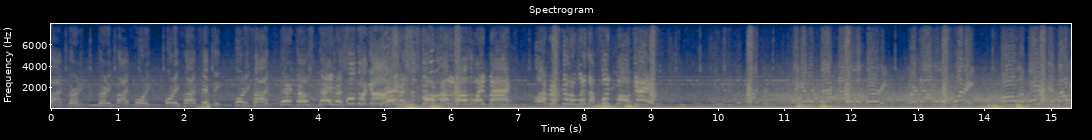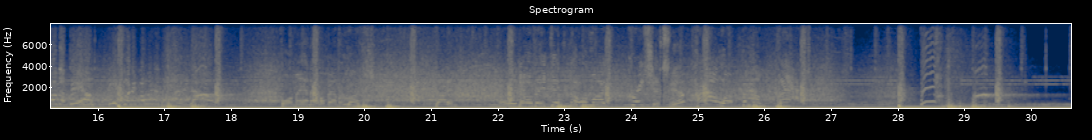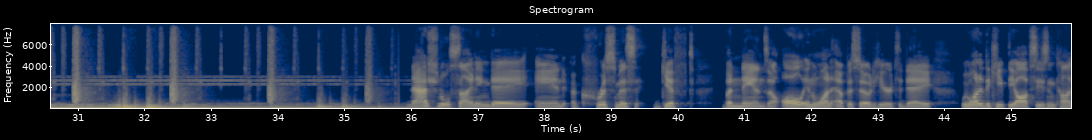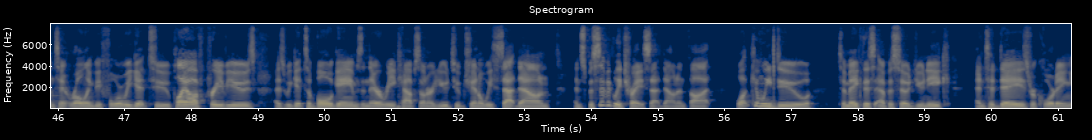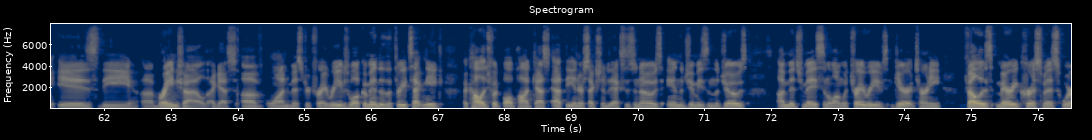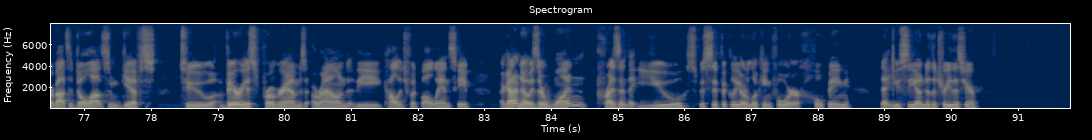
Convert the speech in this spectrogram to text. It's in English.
25, 30, 35, 40, 45, 50, 45. There goes Davis. Oh my God! Davis is going to run it all the way back. Auburn's going to win the football game. I give it back now to the 30. They're down to the 20. All the Bailey is out on the field. He's going to go into the end zone. Four-man Alabama rush. Got him. No, they didn't. Oh my gracious. How National Signing Day and a Christmas gift bonanza all in one episode here today. We wanted to keep the off-season content rolling before we get to playoff previews, as we get to bowl games and their recaps on our YouTube channel. We sat down and specifically Trey sat down and thought, what can we do to make this episode unique? And today's recording is the uh, brainchild, I guess, of one Mr. Trey Reeves. Welcome into the Three Technique, a college football podcast at the intersection of the X's and O's and the Jimmies and the Joes. I'm Mitch Mason, along with Trey Reeves, Garrett Turney. Fellas, Merry Christmas. We're about to dole out some gifts to various programs around the college football landscape. I gotta know, is there one present that you specifically are looking for or hoping that you see under the tree this year?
